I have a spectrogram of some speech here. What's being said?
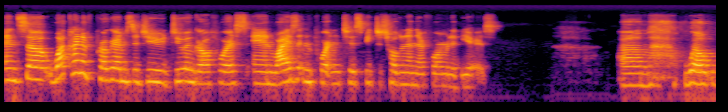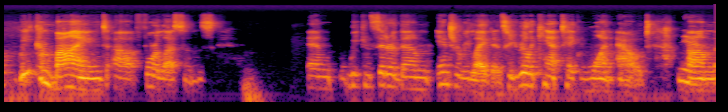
And so, what kind of programs did you do in Girl Force, and why is it important to speak to children in their formative years? Um, well, we combined uh, four lessons and we consider them interrelated. So you really can't take one out. Yeah. Um,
